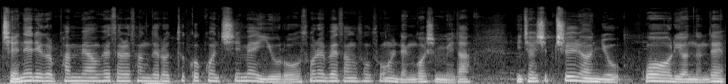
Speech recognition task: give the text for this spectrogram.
제네릭을 판매한 회사를 상대로 특허권 침해 이유로 손해배상 소송을 낸 것입니다. 2017년 6월이었는데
